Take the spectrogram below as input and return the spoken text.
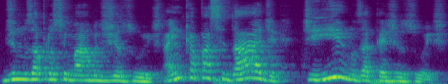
de nos aproximarmos de Jesus, a incapacidade de irmos até Jesus.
